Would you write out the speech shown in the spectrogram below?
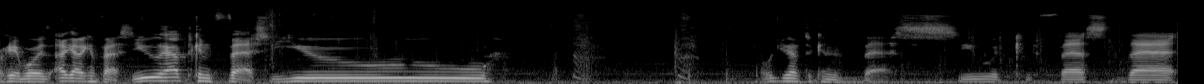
Okay, boys, I gotta confess. You have to confess. You. What would you have to confess? You would confess that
